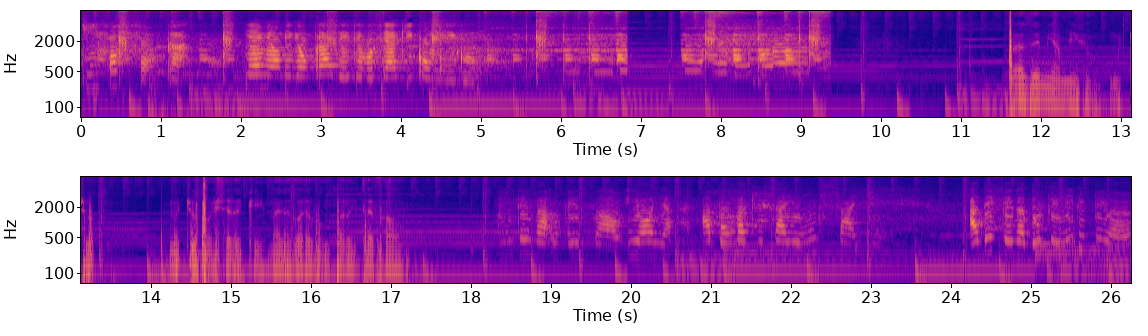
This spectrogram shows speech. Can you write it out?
que fofoca. E aí, meu amigo, é um prazer ter você aqui comigo. Prazer, minha amiga. Muito, muito bom estar aqui. Mas agora vamos para o intervalo. Intervalo, pessoal. E olha, a bomba que saiu no site. A defesa do Felipe Prior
